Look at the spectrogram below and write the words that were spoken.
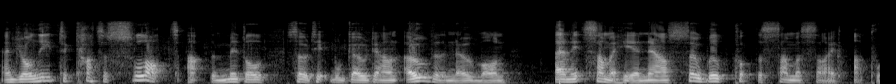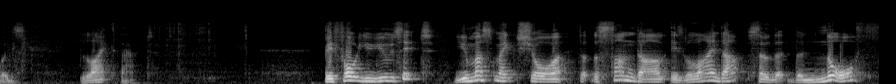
And you'll need to cut a slot up the middle so that it will go down over the gnomon. And it's summer here now, so we'll put the summer side upwards, like that. Before you use it, you must make sure that the sundial is lined up so that the north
